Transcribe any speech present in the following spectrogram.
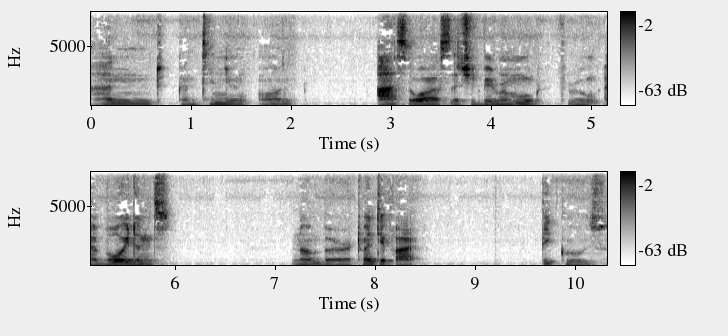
And continuing on, asavas that should be removed through avoidance. Number 25. Bhikkhus,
